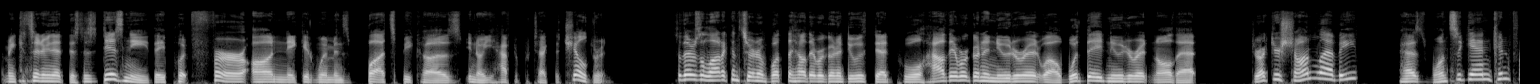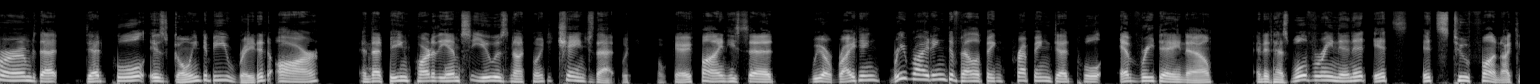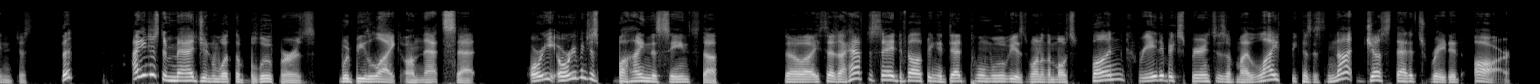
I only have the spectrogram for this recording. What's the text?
I mean, considering that this is Disney, they put fur on naked women's butts because, you know, you have to protect the children. So there was a lot of concern of what the hell they were going to do with Deadpool, how they were going to neuter it, well, would they neuter it and all that. Director Shawn Levy has once again confirmed that Deadpool is going to be rated R and that being part of the MCU is not going to change that, which, okay, fine. He said, We are writing, rewriting, developing, prepping Deadpool every day now, and it has Wolverine in it. It's it's too fun. I can just I can just imagine what the bloopers would be like on that set, or or even just behind the scenes stuff. So uh, he says, I have to say, developing a Deadpool movie is one of the most fun, creative experiences of my life because it's not just that it's rated R.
